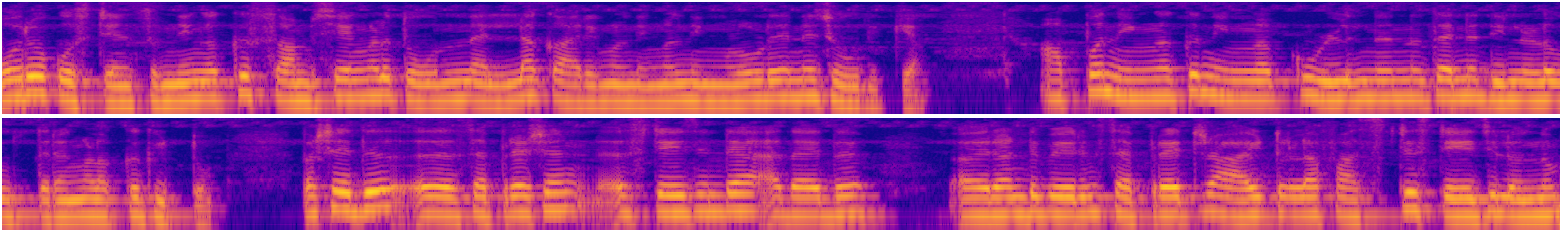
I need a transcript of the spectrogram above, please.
ഓരോ ക്വസ്റ്റ്യൻസും നിങ്ങൾക്ക് സംശയങ്ങൾ തോന്നുന്ന എല്ലാ കാര്യങ്ങളും നിങ്ങൾ നിങ്ങളോട് തന്നെ ചോദിക്കുക. അപ്പോൾ നിങ്ങൾക്ക് നിങ്ങൾക്ക് ഉള്ളിൽ നിന്ന് തന്നെ ഇതിനുള്ള ഉത്തരങ്ങളൊക്കെ കിട്ടും. പക്ഷേ ഇത് സെപ്പറേഷൻ സ്റ്റേജിന്റെ അതായത് രണ്ടുപേരും സെപ്പറേറ്റഡ് ആയിട്ടുള്ള ഫസ്റ്റ് സ്റ്റേജിലൊന്നും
